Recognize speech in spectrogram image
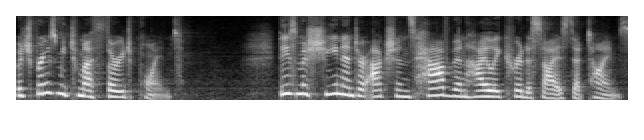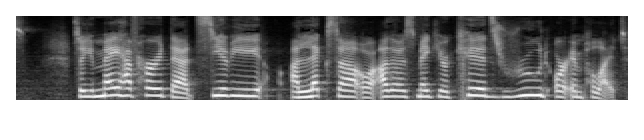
Which brings me to my third point. These machine interactions have been highly criticized at times. So you may have heard that Siri, Alexa, or others make your kids rude or impolite.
